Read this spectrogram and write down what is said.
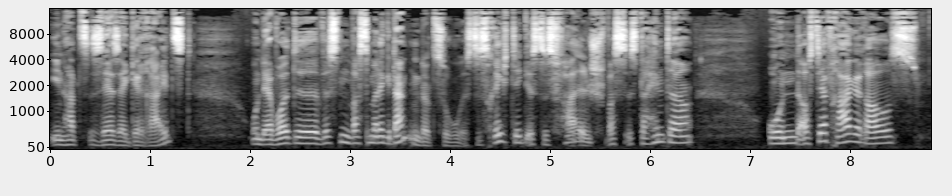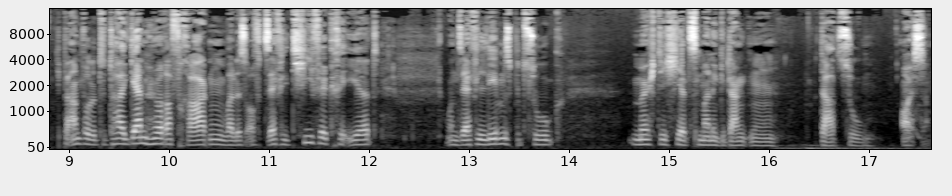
Ihn hat es sehr, sehr gereizt und er wollte wissen, was sind meine Gedanken dazu? Ist es richtig? Ist es falsch? Was ist dahinter? Und aus der Frage raus, ich beantworte total gern Hörerfragen, weil es oft sehr viel Tiefe kreiert und sehr viel Lebensbezug, möchte ich jetzt meine Gedanken dazu äußern.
